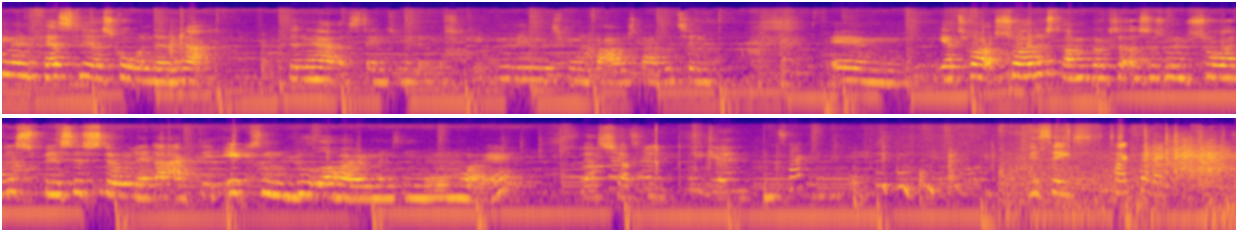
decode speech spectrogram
med en festligere sko end den her. Den her stansmiddel måske en lille smule for afslappet til. Øhm, jeg tror sorte strømpebukser og så sådan nogle sorte spidse støvletter-agtige. Ikke sådan luderhøje, men sådan mellemhøje, ikke? Lad os shoppe. Igen. Tak. Vi ses. Tak for i dag.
